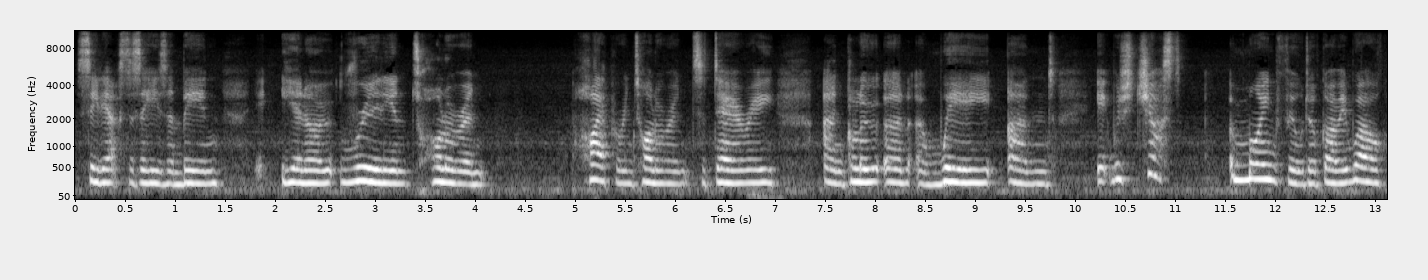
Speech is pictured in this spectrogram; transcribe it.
celiac disease and being, you know, really intolerant, hyper intolerant to dairy and gluten and wheat. And it was just a minefield of going, well,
